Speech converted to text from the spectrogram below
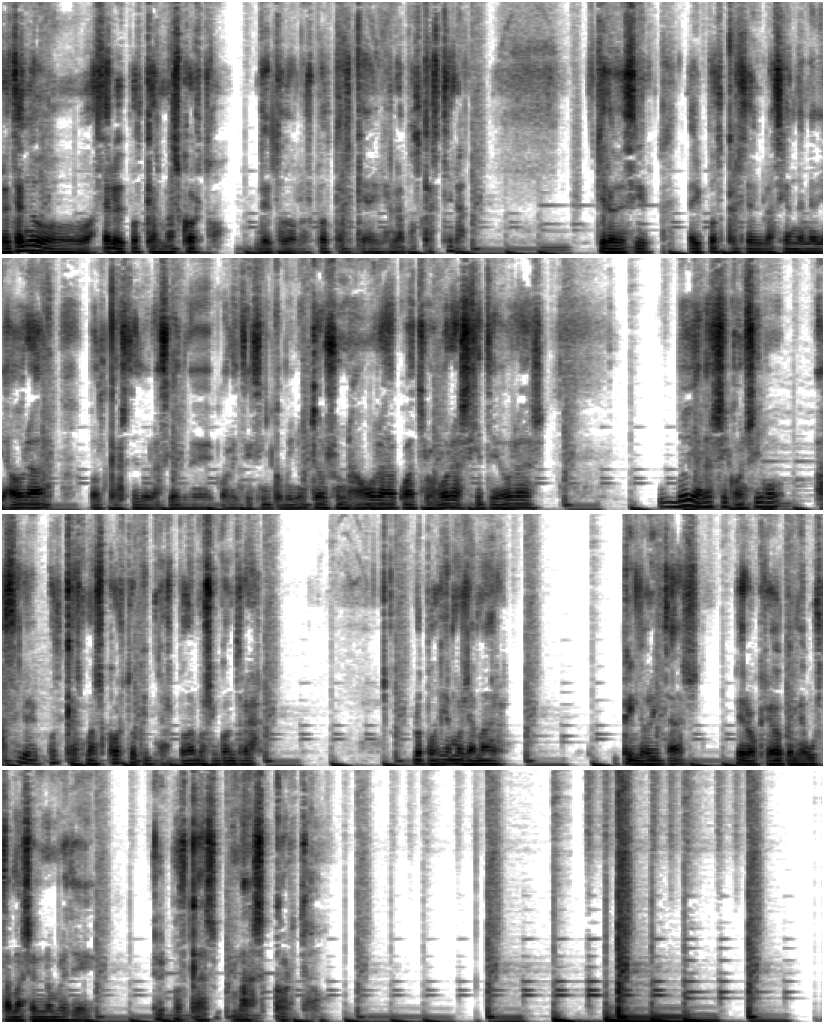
Pretendo hacer el podcast más corto de todos los podcasts que hay en la podcastera. Quiero decir, hay podcasts de duración de media hora, podcasts de duración de 45 minutos, una hora, cuatro horas, siete horas. Voy a ver si consigo hacer el podcast más corto que nos podamos encontrar. Lo podríamos llamar pildoritas, pero creo que me gusta más el nombre de el podcast más corto.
